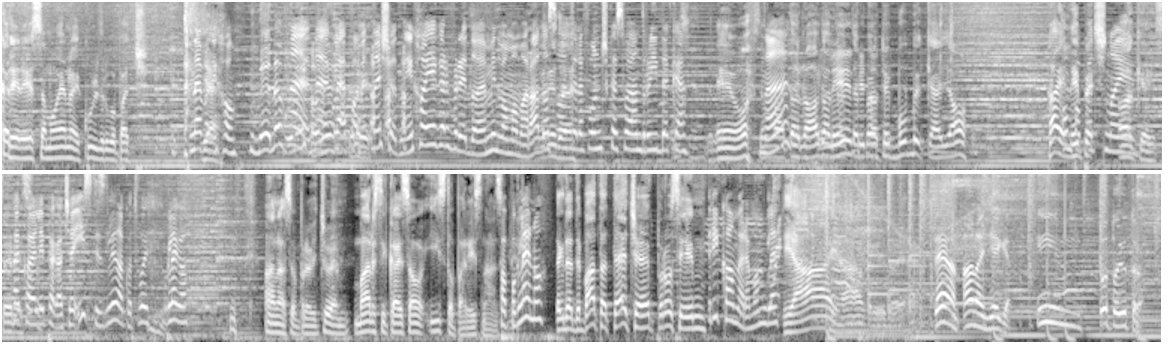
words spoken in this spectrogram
Kar je res, samo eno je kul, cool, drugo pač. Ne bo Je. nehal. Ne, ne, bo Ne, nehal, ne, ne. gled, pametnejši od neha je, ker vredo je. Mi dva imamo rada svoje je. telefončke, svoje androideke. Evo, Ne? da rada, te, Lepi te, te bubike, ja. Kaj je lepe? pač naj. Okay, Kaj res. pa je lepega, če je isti zgleda kot tvoj? Poglej ga. Ana, se upravičujem, marsikaj samo isto, pa res nas. Pa poglej no. Tako da debata teče, prosim. Tri kamere imam, gled. Ja, ja, vredo je. Dejan, Ana in Jeger. In to jutro.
